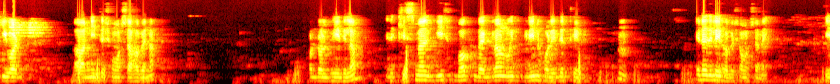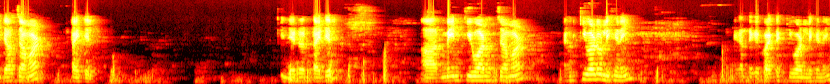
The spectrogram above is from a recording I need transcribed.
কিওয়ার্ড নিতে সমস্যা হবে না। কন্ট্রোল ভি দিলাম। এই যে Christmas gift box background with green holiday theme hmm, এটা দিলেই হবে, সমস্যা নেই। এটা হচ্ছে আমার টাইটেল এটার টাইটেল আর মেইন কিওয়ার্ড হচ্ছে আমার, এখন কিওয়ার্ডও লিখে নেই। এখান থেকে কয়েকটা কিওয়ার্ড লিখে নেই।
